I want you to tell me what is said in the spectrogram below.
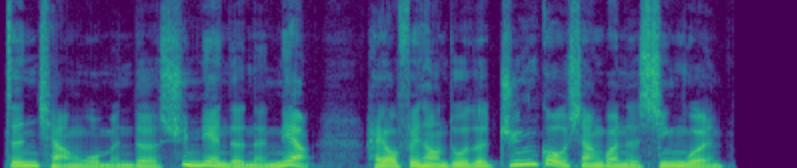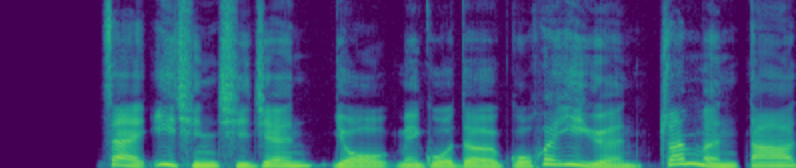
增强我们的训练的能量，还有非常多的军购相关的新闻。在疫情期间，有美国的国会议员专门搭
